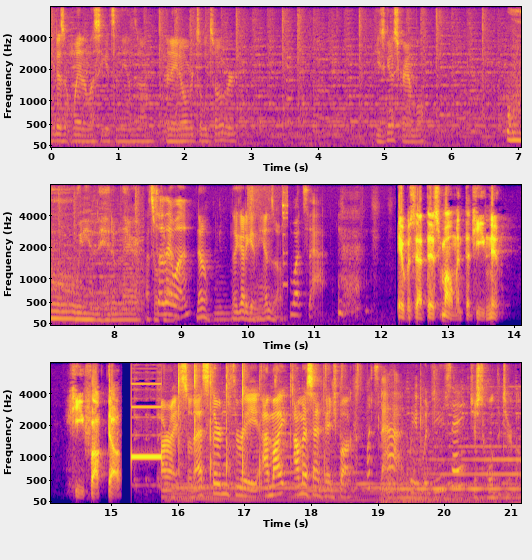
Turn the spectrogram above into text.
He doesn't win unless he gets in the end zone. And ain't over till it's over. He's gonna scramble. Ooh, we needed to hit him there. That's okay. So they won? No, they got to get in the end zone. What's that? It was at this moment that he knew. He fucked up. All right, so that's third and three. I might. I'm gonna send pinch buck. What's that? Wait, what did you say? Just hold the turbo,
